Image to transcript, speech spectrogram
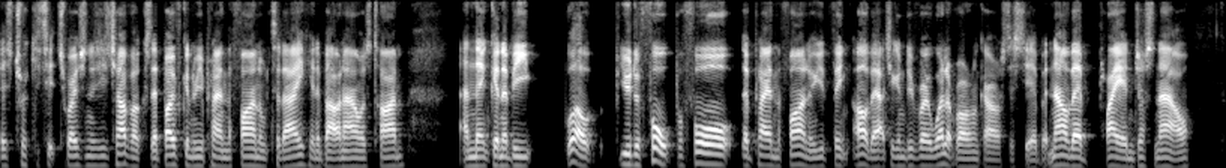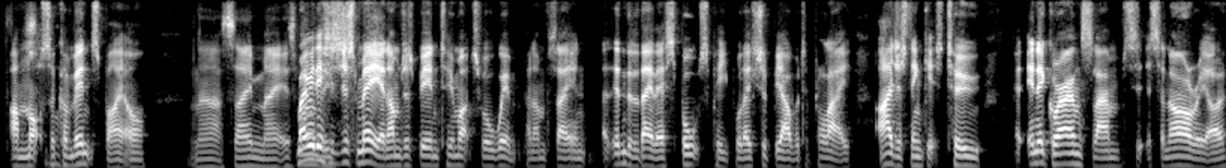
as tricky situation as each other because they're both going to be playing the final today in about an hour's time, and they're going to be well, you'd have thought before they're playing the final, you'd think, oh, they're actually going to do very well at Roland Garros this year. But now they're playing just now. I'm not so convinced by it all. Nah, same mate. It's Maybe this these- is just me, and I'm just being too much of a wimp. And I'm saying, at the end of the day, they're sports people. They should be able to play. I just think it's too in a Grand Slam scenario.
